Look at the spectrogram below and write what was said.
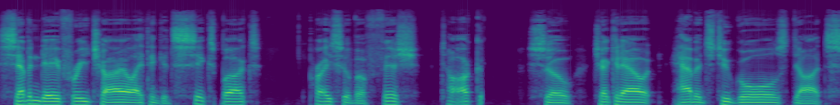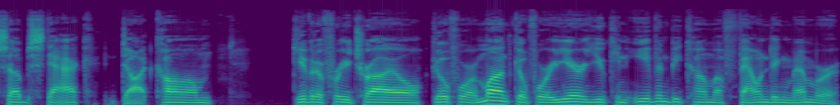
Seven day free trial. I think it's six bucks. Price of a fish talk. So check it out. Habits2goals.substack.com give it a free trial, go for a month, go for a year. You can even become a founding member.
